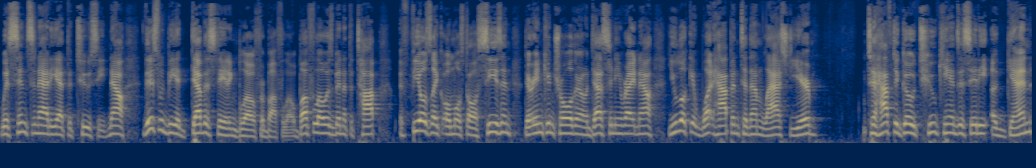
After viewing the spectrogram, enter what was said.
with Cincinnati at the two seed. Now, this would be a devastating blow for Buffalo. Buffalo has been at the top it feels like almost all season. They're in control of their own destiny right now. You look at what happened to them last year to have to go to Kansas City again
